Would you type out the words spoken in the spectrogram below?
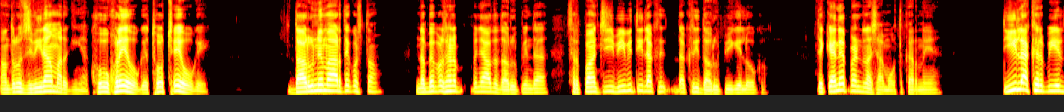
ਅੰਦਰੋਂ ਜ਼ਮੀਰਾਂ ਮਰ ਗਈਆਂ ਖੋਖਲੇ ਹੋ ਗਏ ਥੋਥੇ ਹੋ ਗਏ दारू ਨੇ ਮਾਰਤੇ ਕੁਛ ਤਾਂ 90% ਪੰਜਾਬ ਦਾ दारू ਪੀਂਦਾ ਸਰਪੰਚ ਜੀ 20 30 ਲੱਖ ਲੱਖ ਦੀ दारू ਪੀ ਗਏ ਲੋਕ ਤੇ ਕਹਿੰਦੇ ਪਿੰਡ ਨਸ਼ਾ ਮੁਕਤ ਕਰਨੇ ਆ 30 ਲੱਖ ਰੁਪਏ ਦੀ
